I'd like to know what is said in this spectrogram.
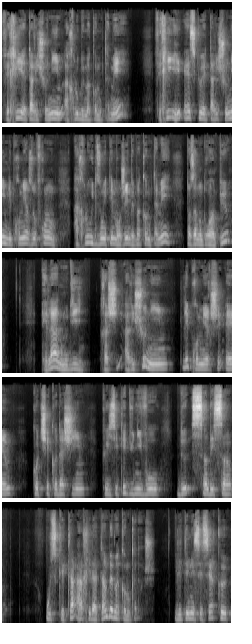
Fechi et arishonim achlou bemakom tame. Fechi et est-ce que et arishonim, les premières offrandes, achlou, ils ont été mangés bemakom tame, dans un endroit impur? Et là, nous dit Rachid arishonim, les premières chez M, koche kodashim, qu'ils étaient du niveau de saint des saints. Uskeka achilatam bemakom kadosh. Il était nécessaire que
